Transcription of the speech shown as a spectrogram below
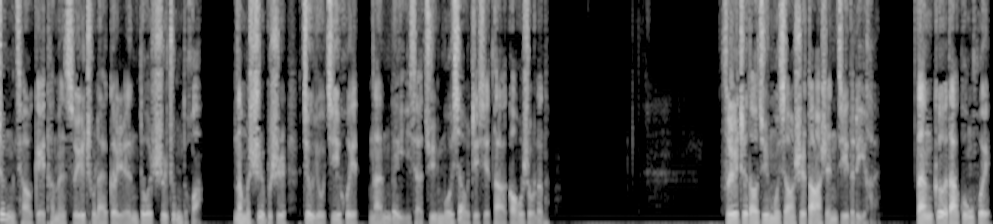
正巧给他们随出来个人多势众的话，那么是不是就有机会难为一下君莫笑这些大高手了呢？虽知道君莫笑是大神级的厉害，但各大工会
